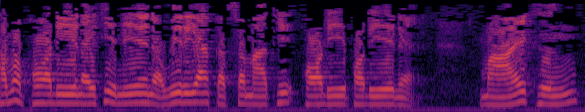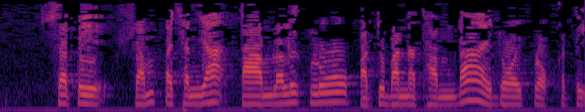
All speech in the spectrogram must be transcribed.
คำว่าพอดีในที่นี้เนี่ย วิริยะกับสมาธิพอดีพอดีเนี่ย หมายถึงสติสัมปชัญญะตามระลึกรู้ปัจจุบันธรรมได้โดยปกติ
